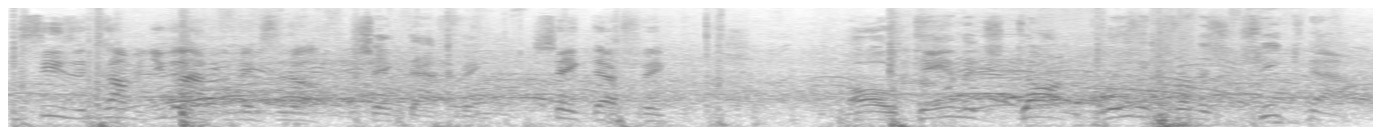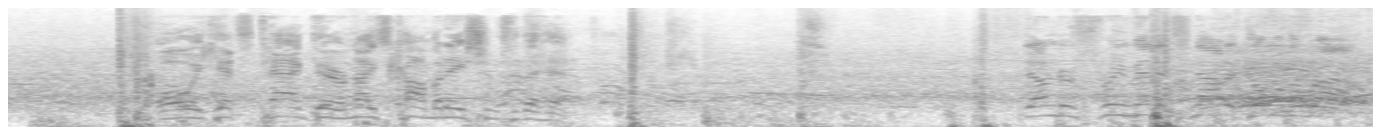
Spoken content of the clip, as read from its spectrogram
He sees it coming. You're going to have to mix it up. Shake that finger. Shake that finger. Oh, damage done. Bleeding from his cheek now. Oh, he gets tagged there. Nice combination to the head. Under three minutes now to go in the round.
